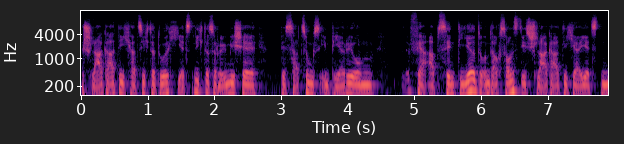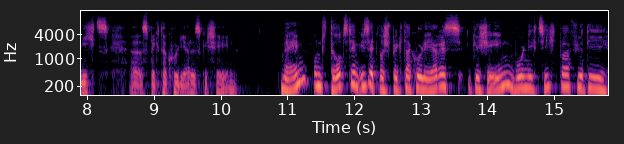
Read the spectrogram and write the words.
schlagartig hat sich dadurch jetzt nicht das römische Besatzungsimperium verabsentiert und auch sonst ist schlagartig ja jetzt nichts äh, Spektakuläres geschehen. Nein, und trotzdem ist etwas Spektakuläres geschehen, wohl nicht sichtbar für die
